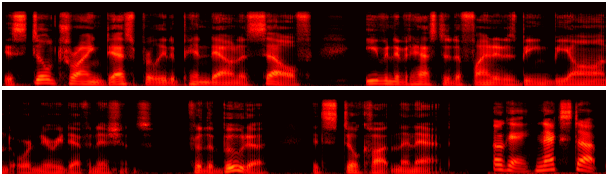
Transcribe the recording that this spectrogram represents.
is still trying desperately to pin down a self, even if it has to define it as being beyond ordinary definitions. For the Buddha, it's still caught in the net. Okay, next up,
